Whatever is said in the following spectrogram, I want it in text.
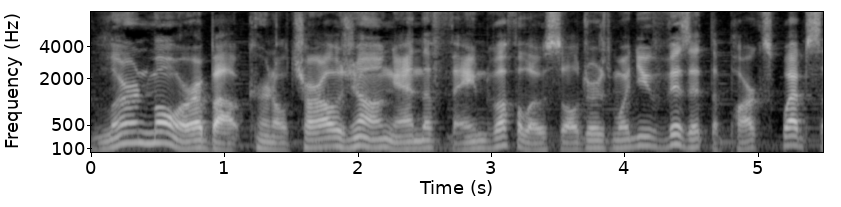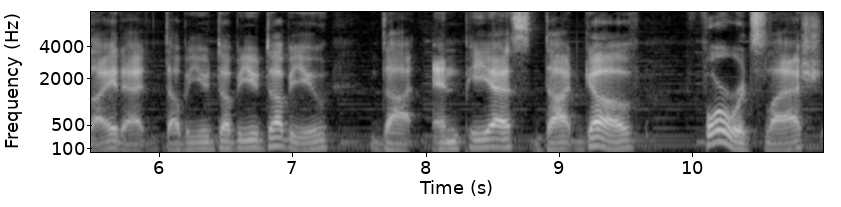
Learn more about Colonel Charles Young and the famed Buffalo Soldiers when you visit the park's website at www.nps.gov forward slash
